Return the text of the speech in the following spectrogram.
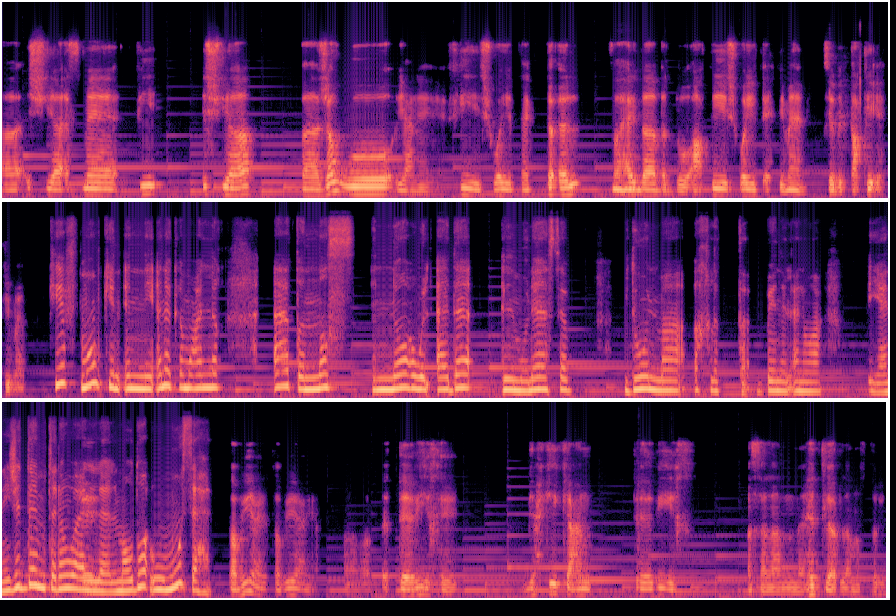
أشياء أسماء في أشياء. فجوه يعني في شوية هيك تقل فهيدا بده أعطيه شوية اهتمام بصير بدك تعطيه اهتمام. كيف ممكن إني أنا كمعلق أعطي النص النوع والأداء المناسب بدون ما أخلط بين الأنواع؟ يعني جدا متنوع إيه. الموضوع ومو سهل. طبيعي طبيعي. التاريخي بيحكيك عن تاريخ مثلا هتلر لنفترض.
